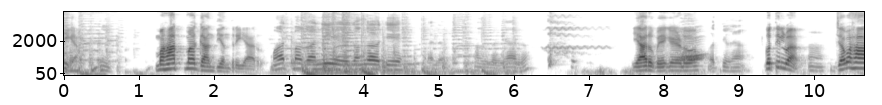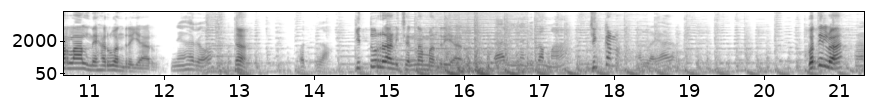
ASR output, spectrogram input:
ಈಗ ಮಹಾತ್ಮ ಗಾಂಧಿ ಅಂದ್ರೆ ಯಾರು? ಮಹಾತ್ಮ ಗಾಂಧಿ ಗಂಗಾವತಿ ಯಾರು? ಯಾರು ಬೇಗ ಹೇಳು? ಗೊತ್ತಿಲ್ಲ. ಗೊತ್ತಿಲ್ವಾ. ಜವಾಹರ್ಲಾಲ್ ನೆಹರು ಅಂದ್ರೆ ಯಾರು? ನೆಹರು? ಹ. ಗೊತ್ತಿಲ್ಲ. ಕಿತ್ತೂರು ರಾಣಿ ಚೆನ್ನಮ್ಮ ಅಂದ್ರೆ ಯಾರು? ಯಾರು ನಿನ್ನ ಚಿಕ್ಕಮ್ಮ? ಚಿಕ್ಕಮ್ಮ. ಅಲ್ಲ ಯಾರು? ಗೊತ್ತಿಲ್ವಾ? ಹಾ.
